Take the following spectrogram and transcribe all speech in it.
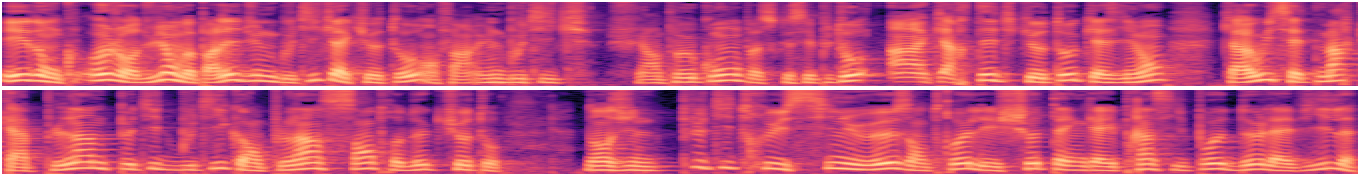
Et donc aujourd'hui, on va parler d'une boutique à Kyoto. Enfin, une boutique. Je suis un peu con parce que c'est plutôt un quartier de Kyoto quasiment. Car oui, cette marque a plein de petites boutiques en plein centre de Kyoto dans une petite rue sinueuse entre les shotengai principaux de la ville,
